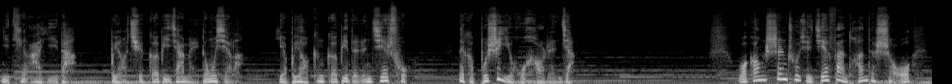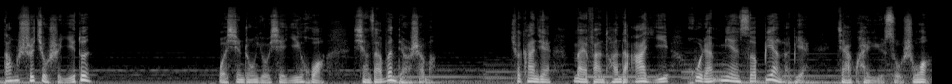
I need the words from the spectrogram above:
你听阿姨的，不要去隔壁家买东西了，也不要跟隔壁的人接触，那可不是一户好人家。”我刚伸出去接饭团的手，当时就是一顿。我心中有些疑惑，想再问点什么，却看见卖饭团的阿姨忽然面色变了变，加快语速说：“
